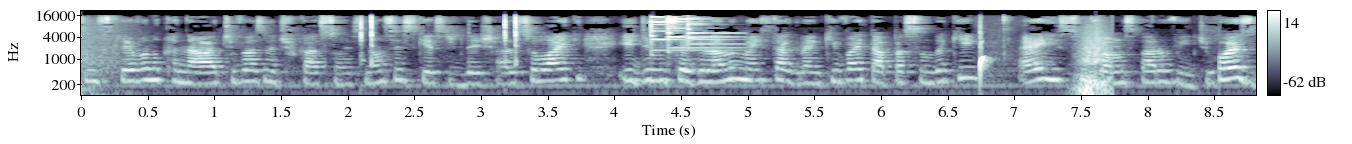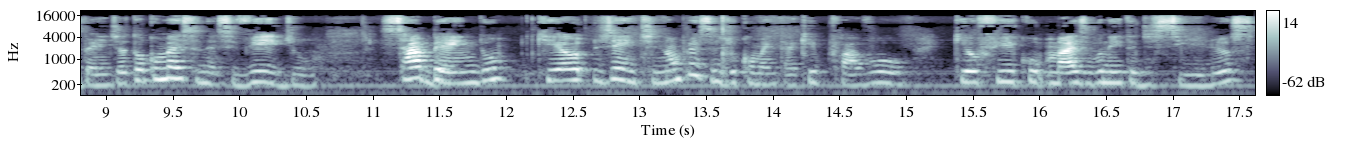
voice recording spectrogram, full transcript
se inscreva no canal, ative as notificações, não se esqueça de deixar o seu like e de me seguir lá no meu Instagram que vai estar tá passando aqui. É isso, vamos para o vídeo. Pois bem, já tô começando esse vídeo sabendo que eu... Gente, não preciso comentar aqui, por favor, que eu fico mais bonita de cílios.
